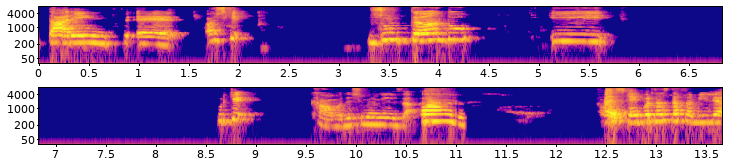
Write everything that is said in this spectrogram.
estarem. É, acho que juntando e. Porque Calma, deixa eu me organizar. Claro. Acho que a importância da família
